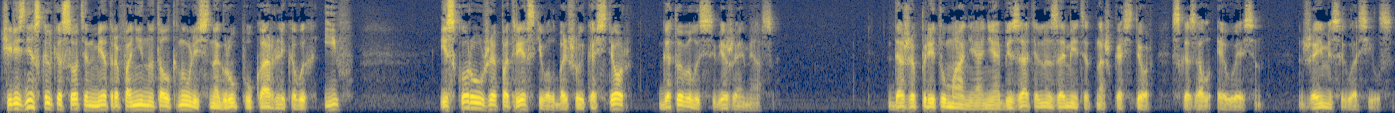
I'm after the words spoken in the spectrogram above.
Через несколько сотен метров они натолкнулись на группу карликовых ив, и скоро уже потрескивал большой костер, готовилось свежее мясо. «Даже при тумане они обязательно заметят наш костер», — сказал Эуэсин. Джейми согласился.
